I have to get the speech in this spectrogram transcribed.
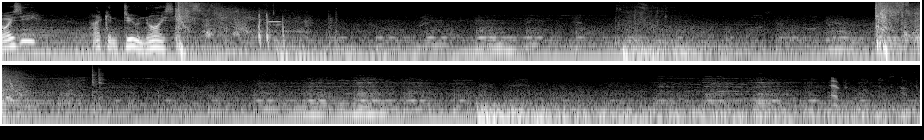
Noisy? I can do noisy. Everyone knows not to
